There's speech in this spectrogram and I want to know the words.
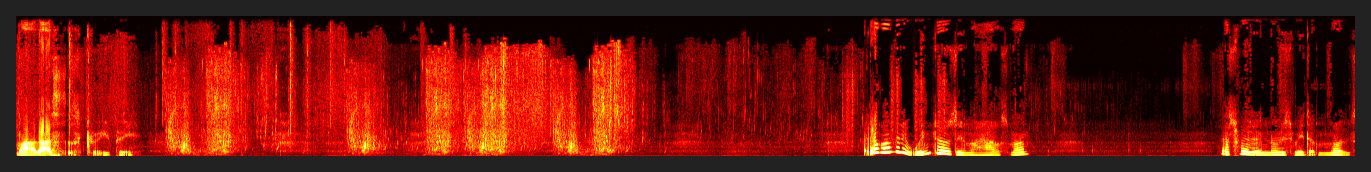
Wow, that's just creepy. I don't have any windows in my house, man. That's what annoys me the most.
